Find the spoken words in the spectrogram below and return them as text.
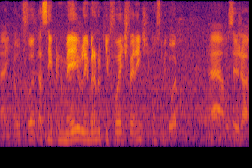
Né? Então o fã está sempre no meio, lembrando que fã é diferente de consumidor, né? Ou seja,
